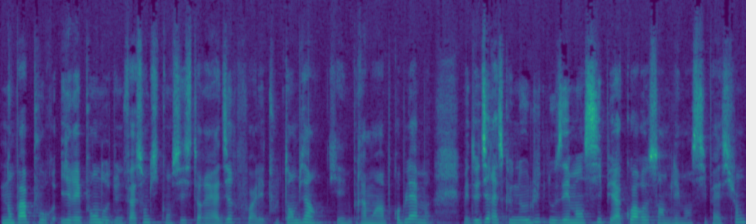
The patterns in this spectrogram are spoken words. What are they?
non pas pour y répondre d'une façon qui consisterait à dire qu'il faut aller tout le temps bien, qui est vraiment un problème, mais de dire est-ce que nos luttes nous émancipent et à quoi ressemble l'émancipation?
